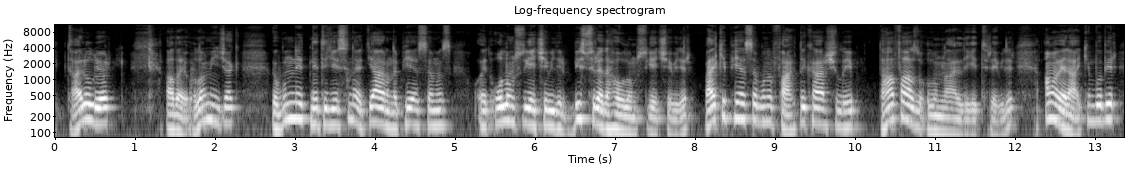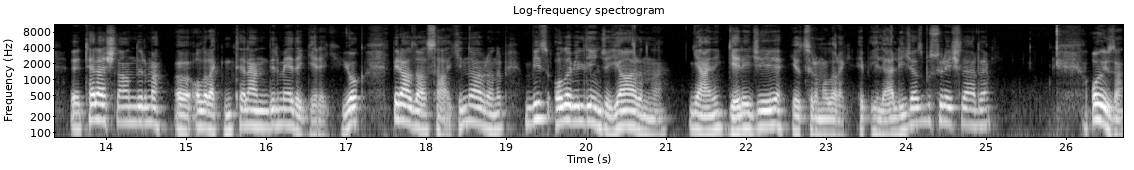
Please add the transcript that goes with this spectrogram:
iptal oluyor. Aday olamayacak. Ve bunun net neticesinde evet yarın da piyasamız evet, olumsuz geçebilir. Bir süre daha olumsuz geçebilir. Belki piyasa bunu farklı karşılayıp daha fazla olumlu halde getirebilir. Ama ve lakin bu bir e, telaşlandırma e, olarak nitelendirmeye de gerek yok. Biraz daha sakin davranıp biz olabildiğince yarına yani geleceğe yatırım olarak hep ilerleyeceğiz bu süreçlerde. O yüzden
